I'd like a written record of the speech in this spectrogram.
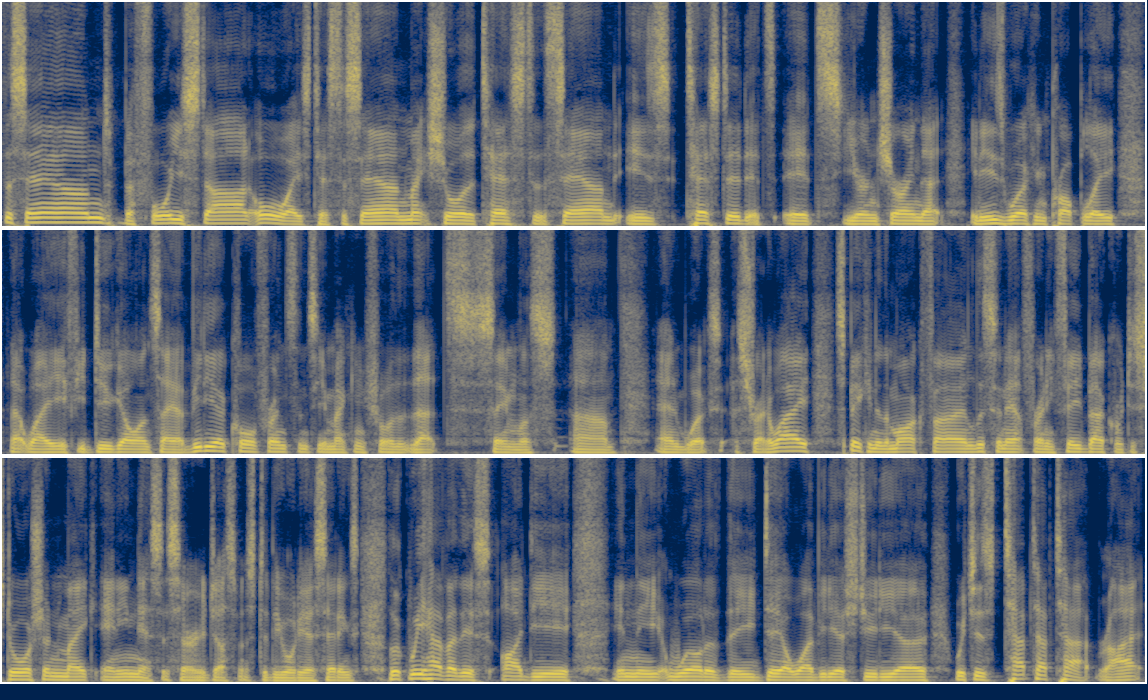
the sound before you start. Always test the sound. Make sure the test the sound is tested. It's it's you're ensuring that it is working properly. That way, if you do go on say a video call, for instance, you're making sure that that's seamless um, and works straight away. Speaking to the microphone, listen out for any feedback or distortion. Make any necessary adjustments to the audio settings. Look, we have a, this idea in the world of the DIY video studio, which is tap tap tap, right?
